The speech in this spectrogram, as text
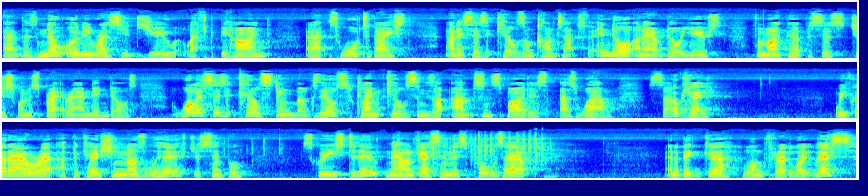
Uh, there's no oily residue left behind. Uh, it's water based and it says it kills on contacts for indoor and outdoor use. For my purposes, just want to spray it around indoors. While it says it kills stink bugs, they also claim it kills things like ants and spiders as well. So okay, we've got our uh, application nozzle here, just simple squeeze to do. Now I'm guessing this pulls out in a big uh, long thread like this.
